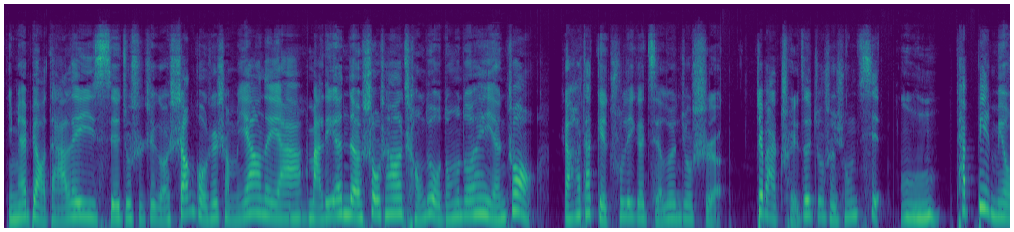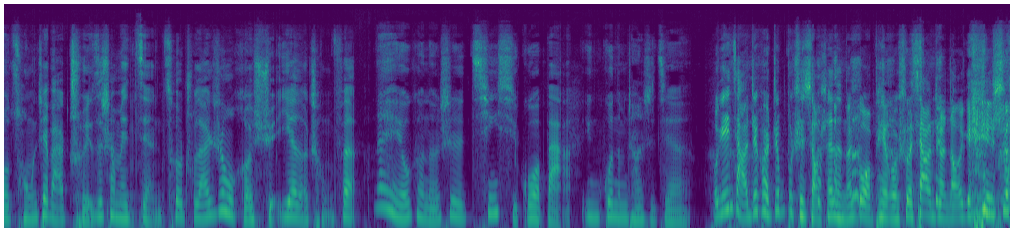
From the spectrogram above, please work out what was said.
里面表达了一些就是这个伤口是什么样的呀，玛丽恩的受伤的程度有多么多么严重。然后他给出了一个结论，就是这把锤子就是凶器。嗯，他并没有从这把锤子上面检测出来任何血液的成分。那也有可能是清洗过吧？因为过那么长时间。我跟你讲，这块真不是小山才能跟我配合说相声的。我跟你说，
